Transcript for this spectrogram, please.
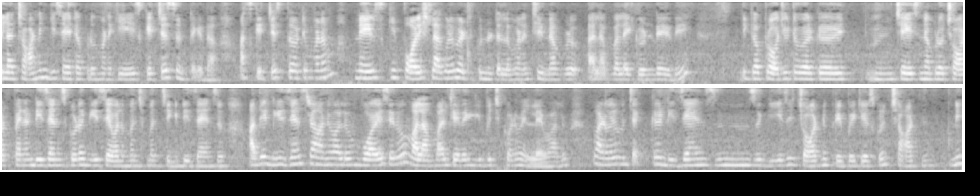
ఇలా చార్ట్ని గీసేటప్పుడు మనకి స్కెచెస్ ఉంటాయి కదా ఆ స్కెచెస్ తోటి మనం నెయిల్స్కి పాలిష్ లాగా కూడా పెట్టుకున్నట్టు మనం చిన్నప్పుడు. అలా అవ్వలేక ఉండేది. ఇక ప్రాజెక్ట్ వర్క్ చేసినప్పుడు చార్ట్ పైన డిజైన్స్ కూడా గీసేవాళ్ళం మంచి మంచి డిజైన్స్. అదే డిజైన్స్ రాని వాళ్ళు బాయ్స్ ఏదో వాళ్ళ అమ్మాయిల చేత గీపించుకొని వెళ్ళేవాళ్ళు. వాళ్ళ మీద మంచి చక్కగా డిజైన్స్ గీసి చార్ట్ని ప్రిపేర్ చేసుకొని చార్ట్ని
